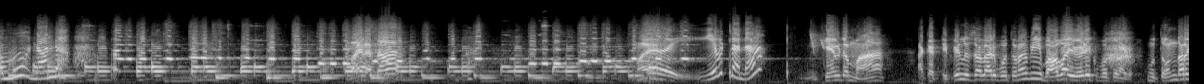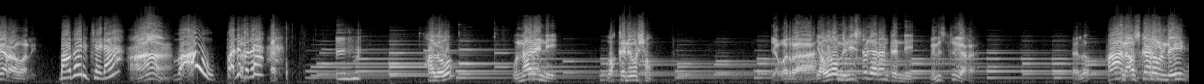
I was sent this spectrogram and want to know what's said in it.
అమ్మో నాన్న! అమ్మాయి లత అమ్మాయి, ఆ, ఏమిటి నాన్న? ఇంకేమిటమ్మా? అక్కడ టిఫిన్లు చల్లారిపోతున్నా మీ బాబాయ్ వేడెక్కిపోతున్నాడు నువ్వు తొందరగా రావాలి. బాబాయ్ వచ్చాడా? ఆ. వావ్ పద పద. ఉహు. హలో ఉన్నారండి. ఒక్క నిమిషం. ఎవర్రా? ఎవరో మినిస్టర్ గారంటండి. మినిస్టర్ గారా? హలో. ఆ, నమస్కారం అండి.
